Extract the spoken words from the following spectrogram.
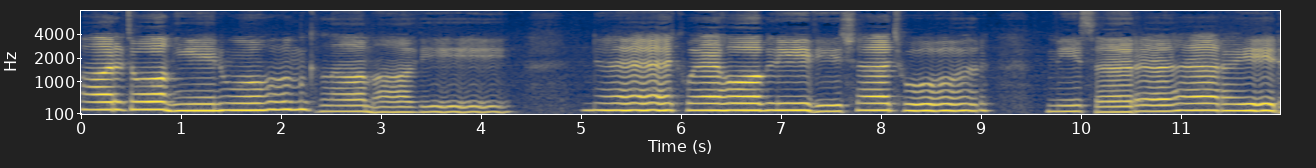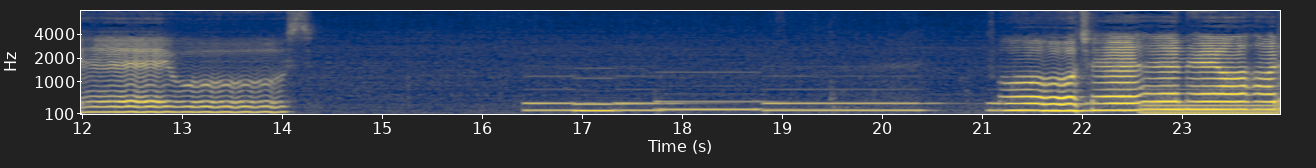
ar dominum clamavi neque oblivicetur miserere Deus. Voce mea ad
